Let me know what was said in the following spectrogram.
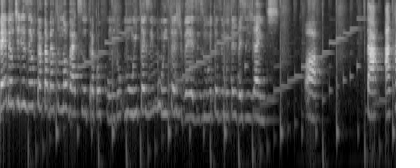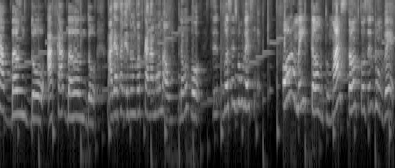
Baby, eu utilizei o tratamento Novex Ultra Profundo muitas e muitas vezes, muitas e muitas vezes, gente. Ó, tá acabando, acabando. Mas dessa vez eu não vou ficar na mão, não. Não vou. Vocês vão ver se... Ou eu amei tanto, mais tanto, que vocês vão ver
